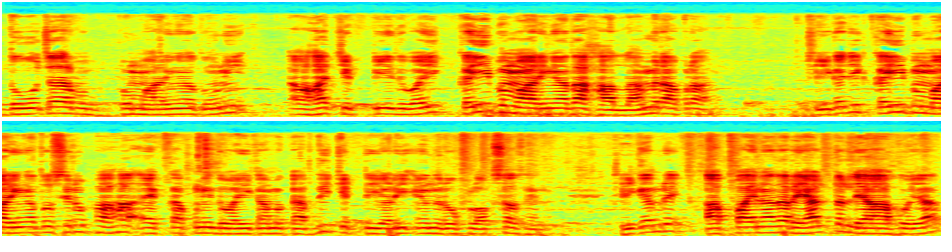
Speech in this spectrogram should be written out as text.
ਦੋ ਚਾਰ ਬ- ਬਿਮਾਰੀਆਂ ਤੋਂ ਨਹੀਂ, ਆਹ ਚਿੱਟੀ ਦਵਾਈ ਕਈ ਬਿਮਾਰੀਆਂ ਦਾ ਹੱਲ ਆ ਮੇਰਾ ਭਰਾ। ਠੀਕ ਹੈ ਜੀ? ਕਈ ਬਿਮਾਰੀਆਂ ਤੋਂ ਸਿਰਫ ਆਹ ਇੱਕ ਆਪਣੀ ਦਵਾਈ ਕੰਮ ਕਰਦੀ, ਚਿੱਟੀ ਵਾਲੀ ਇਨਰੋਫਲੋਕਸਾਸਿਨ ਠੀਕ ਹੈ ਵੀਰੇ? ਆਪਾਂ ਇਹਨਾਂ ਦਾ ਰਿਜ਼ਲਟ ਲਿਆ ਹੋਇਆ।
